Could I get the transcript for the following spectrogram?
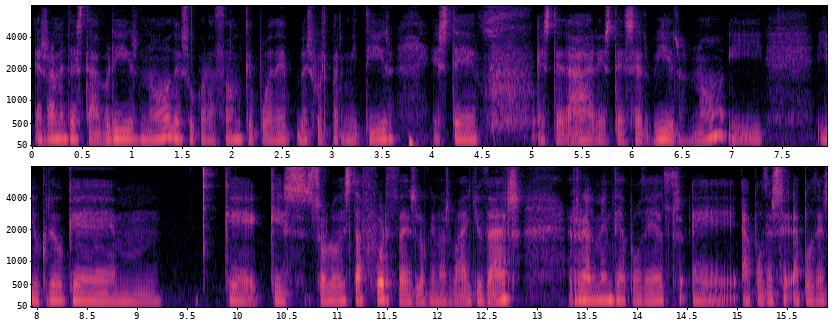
es realmente este abrir, ¿no? De su corazón que puede después permitir este, este dar, este servir, ¿no? Y yo creo que mm, que, que solo esta fuerza es lo que nos va a ayudar realmente a poder, eh, a poder, a poder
